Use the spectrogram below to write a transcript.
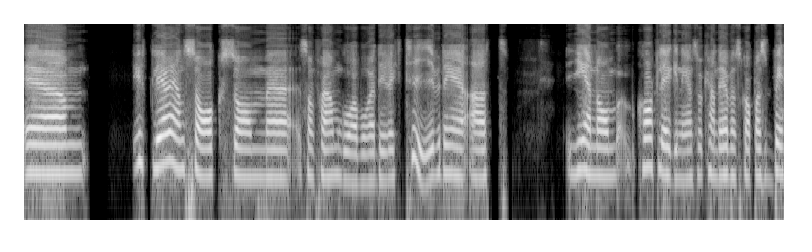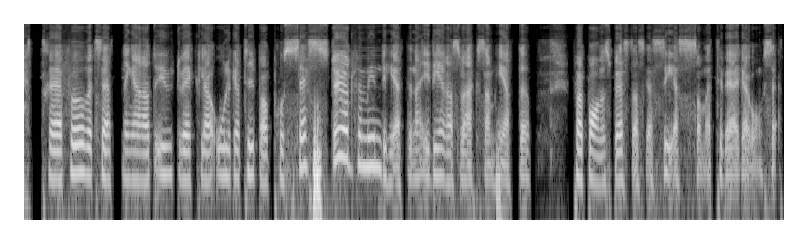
Ehm, ytterligare en sak som, eh, som framgår av våra direktiv det är att Genom kartläggningen så kan det även skapas bättre förutsättningar att utveckla olika typer av processstöd för myndigheterna i deras verksamheter för att barnets bästa ska ses som ett tillvägagångssätt.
